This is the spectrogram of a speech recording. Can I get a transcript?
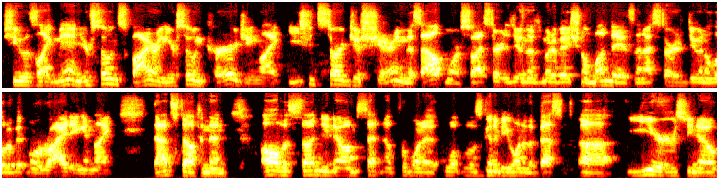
she was like, man, you're so inspiring. You're so encouraging. Like, you should start just sharing this out more. So I started doing those motivational Mondays. and I started doing a little bit more writing and like that stuff. And then all of a sudden, you know, I'm setting up for one of what was going to be one of the best uh, years. You know,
